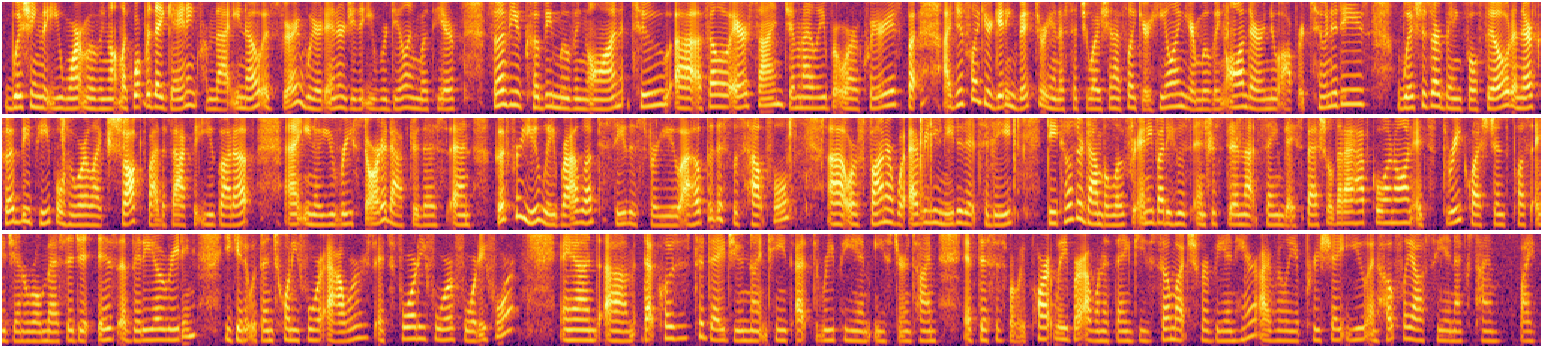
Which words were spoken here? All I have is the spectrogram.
wishing that you weren't moving on. Like, what were they gaining from that? You know, it's very weird energy that you were dealing with here. Some of you could be moving on to uh, a fellow air sign, Gemini, Libra, or Aquarius, but I do feel like you're getting victory in a situation. I feel like you're healing, you're moving on. There are new opportunities, wishes are being fulfilled, and there could be people who are like shocked by the fact that you got up and, you know, you restarted after this. And good for you, Libra. I love to see this for you. I hope that this was helpful uh, or fun or whatever you needed it to be. Details are down below for anybody who is interested in that same day special that I have going on. It's three three questions plus a general message. It is a video reading. You get it within 24 hours. It's 44.44 and um, that closes today, June 19th at 3 p.m. Eastern Time. If this is where we part, Libra, I want to thank you so much for being here. I really appreciate you and hopefully I'll see you next time. Bye.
